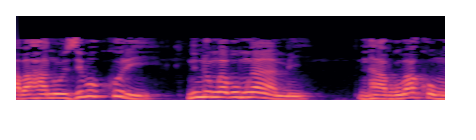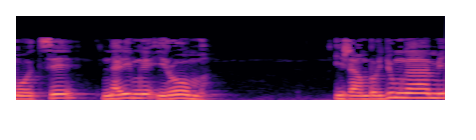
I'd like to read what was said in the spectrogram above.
Abahanuzi b'ukuri n'intumwa b'umwami ntabwo bakomotse na rimwe i roma. Ijambo ry'umwami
